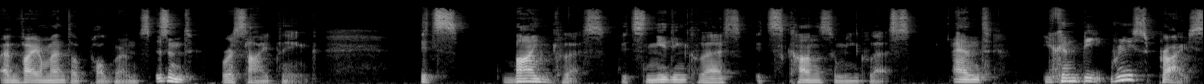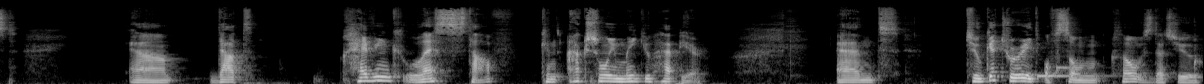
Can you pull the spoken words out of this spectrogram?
environmental problems isn't recycling. It's buying less, it's needing less, it's consuming less. And you can be really surprised uh, that having less stuff can actually make you happier. And to get rid of some clothes that you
